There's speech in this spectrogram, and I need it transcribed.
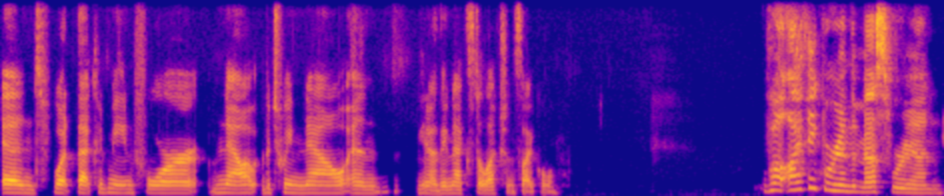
and what that could mean for now between now and you know the next election cycle. Well i think we're in the mess we're in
